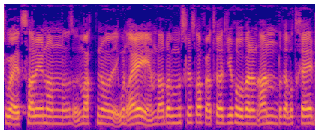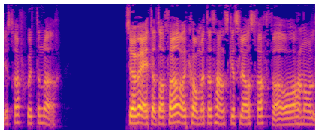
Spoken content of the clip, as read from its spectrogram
Schweiz hade ju någon match nu under EM där de slog straffar. Jag tror att Giroud var den andra eller tredje straffskytten där. Så jag vet att det har förekommit att han ska slå straffar och han har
